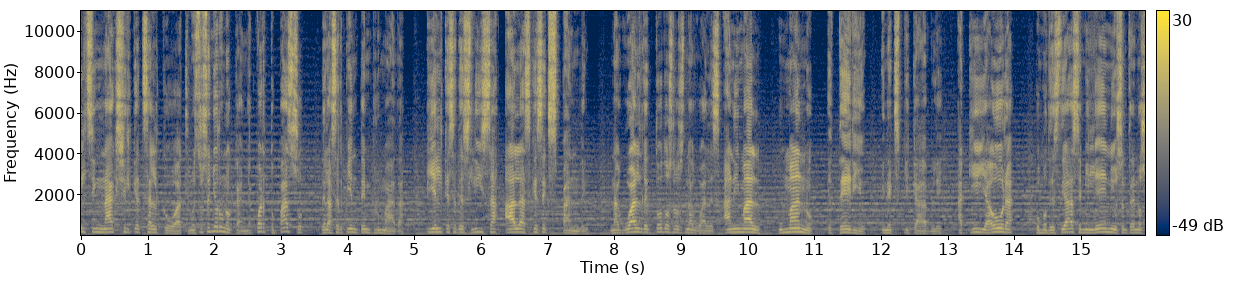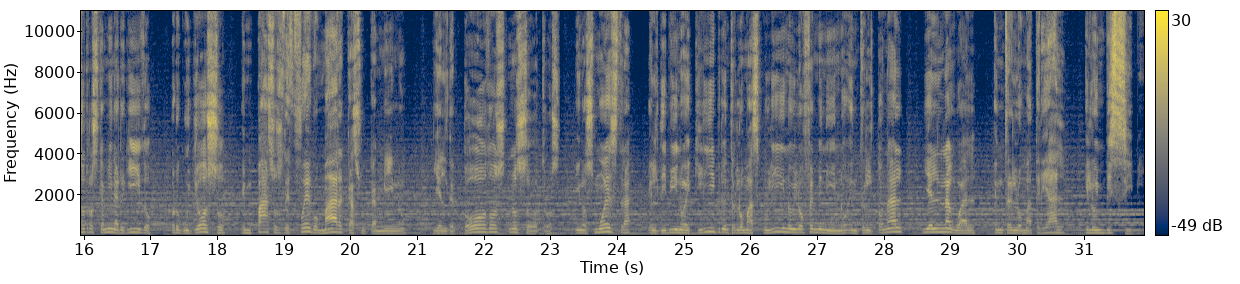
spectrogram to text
sin Naxil Quetzalcoatl, nuestro señor Unocaña, cuarto paso de la serpiente emplumada, piel que se desliza, alas que se expanden, nahual de todos los nahuales, animal, humano, etéreo, inexplicable, aquí y ahora, como desde hace milenios entre nosotros camina erguido, orgulloso, en pasos de fuego marca su camino y el de todos nosotros, y nos muestra el divino equilibrio entre lo masculino y lo femenino, entre el tonal y el nahual, entre lo material y lo invisible.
